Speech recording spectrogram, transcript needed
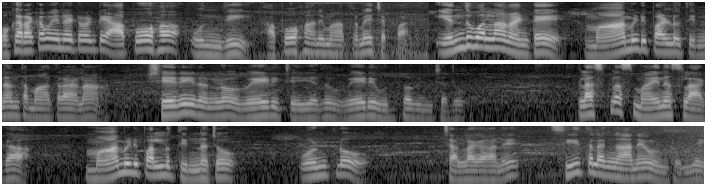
ఒక రకమైనటువంటి అపోహ ఉంది. అపోహ అని మాత్రమే చెప్పాలి. ఎందువల్లనంటే మామిడి పళ్ళు తిన్నంత మాత్రాన శరీరంలో వేడి చెయ్యదు వేడి ఉద్భవించదు. ప్లస్ ప్లస్ మైనస్ లాగా మామిడి పళ్ళు తిన్నచో ఒంట్లో చల్లగానే శీతలంగానే ఉంటుంది.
